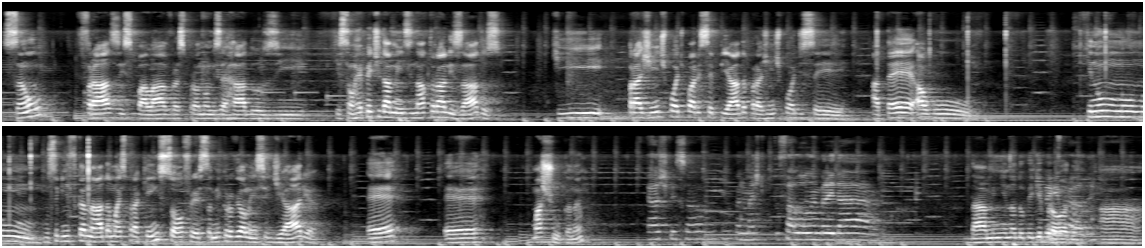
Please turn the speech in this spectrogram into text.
são frases, palavras, pronomes errados e que são repetidamente naturalizados que pra gente pode parecer piada, pra gente pode ser até algo que não, não, não, não significa nada, mas para quem sofre essa microviolência diária é, é machuca, né? Eu acho que só quando mais tu falou, eu lembrei da da menina do Big, Big Brother, Brother, a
